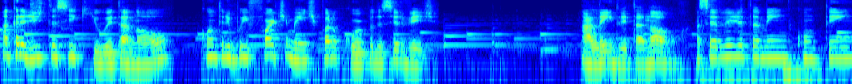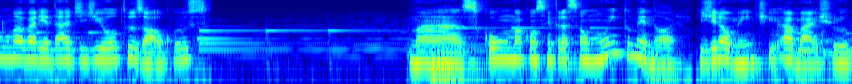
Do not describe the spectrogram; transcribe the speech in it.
Acredita-se que o etanol contribui fortemente para o corpo da cerveja. Além do etanol, a cerveja também contém uma variedade de outros álcools, mas com uma concentração muito menor e geralmente abaixo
